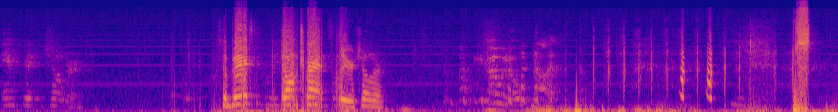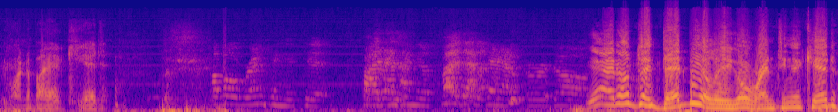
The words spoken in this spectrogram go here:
infant children. So basically, don't try and sell your children. I would hope not. You want to buy a kid? How about renting a kid? Five dollar. renting a Five dollar. cat or a dog. Yeah, I don't think that'd be illegal. Renting a kid.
